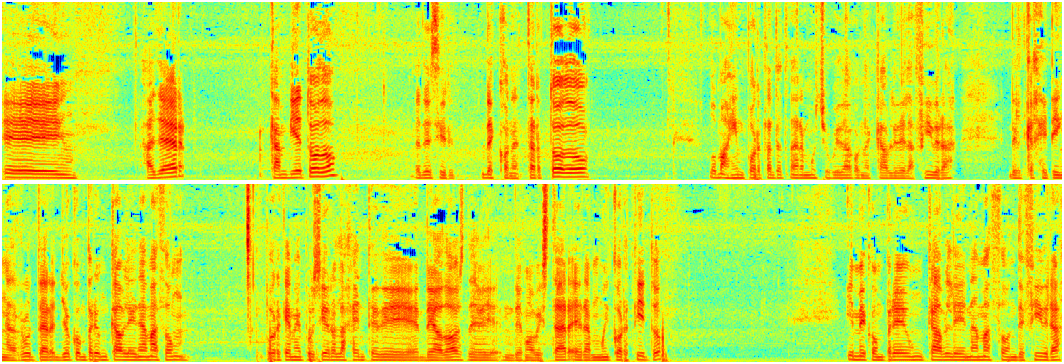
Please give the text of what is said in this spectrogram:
eh, ayer cambié todo, es decir, desconectar todo. Lo más importante es tener mucho cuidado con el cable de la fibra, del cajetín al router. Yo compré un cable en Amazon porque me pusieron la gente de, de O2 de, de, Movistar, era muy cortito. Y me compré un cable en Amazon de fibra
